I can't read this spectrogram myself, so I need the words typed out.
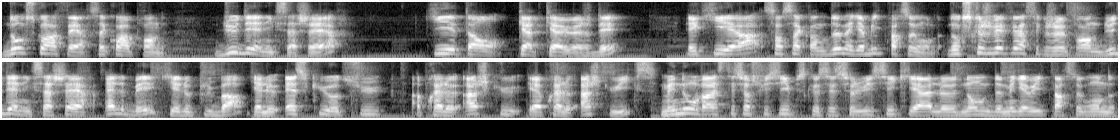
Donc ce qu'on va faire, c'est qu'on va prendre du DNX HR, qui est en 4K UHD, et qui est à 152 mégabits par seconde. Donc ce que je vais faire, c'est que je vais prendre du DNX HR LB, qui est le plus bas. Il y a le SQ au-dessus, après le HQ et après le HQX. Mais nous, on va rester sur celui-ci, puisque c'est celui-ci qui a le nombre de mégabits par seconde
